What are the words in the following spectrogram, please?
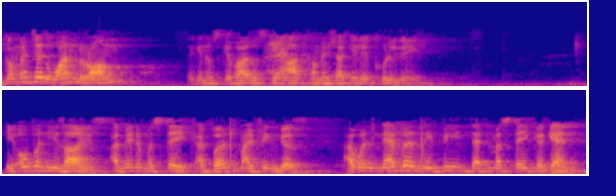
committed one wrong لیکن اس کے بعد اس کی آنکھ ہمیشہ کے لیے کھل گئی۔ He opened his eyes. I made a mistake. I burnt my fingers. I will never repeat that mistake again.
